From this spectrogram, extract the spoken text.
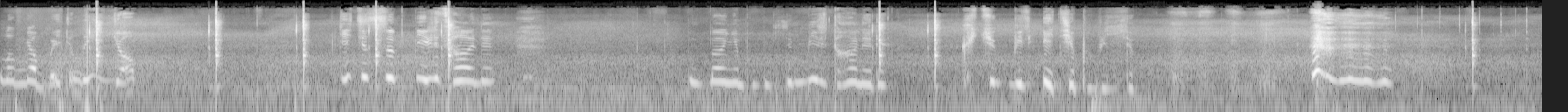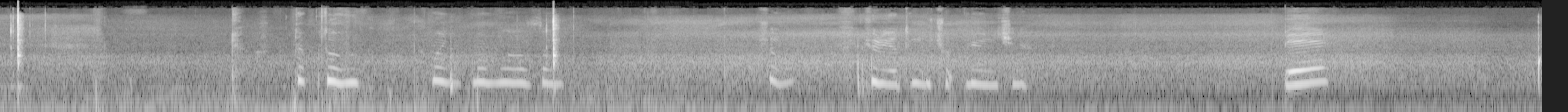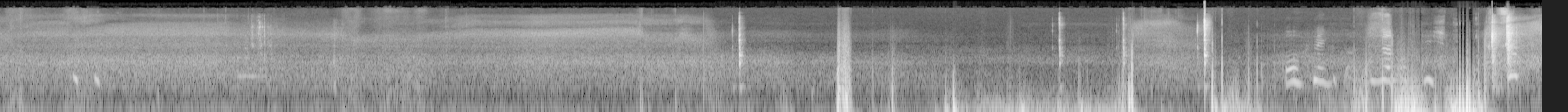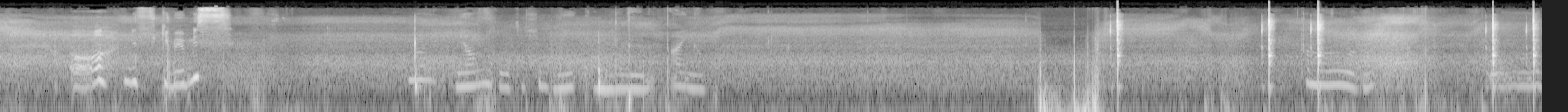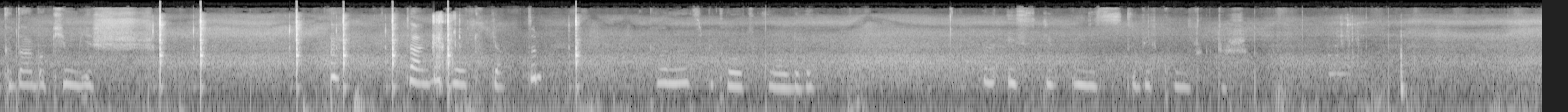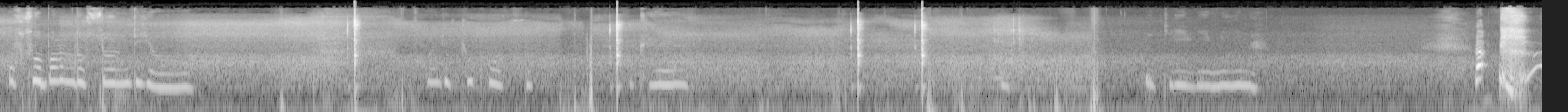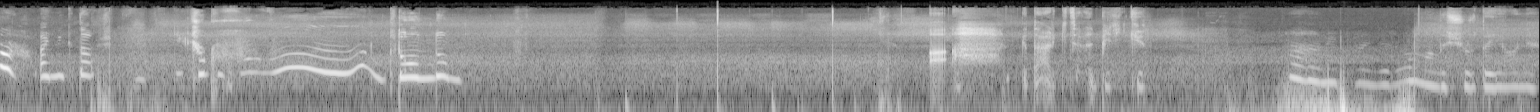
Blok yapmaya çalışacağım. Geçilsin bir tane. Ben yapabildim bir tane de. Küçük bir et yapabildim. Hemen yapmam lazım. Şunu. Şuraya atayım bu çöplüğün içine. Be. Oh ne güzel güzel ateş. Oh mis gibi mis. Yalnız ateşi büyük kullanıyorum. Aynen. Tamam oldu. Ne kadar bakayım bir. Bir tane de koltuk yaptım. Nasıl bir koltuk oldu bu? Böyle eski nesli bir koltuktur. Of sobam da söndü ya. Bence çok olsun. Okey. Bekleyeyim yemeğimi. Ay ne kadar çok dondum. Ah, ne kadar güzel bir gün. Ah, pencere olmalı şurada yani.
